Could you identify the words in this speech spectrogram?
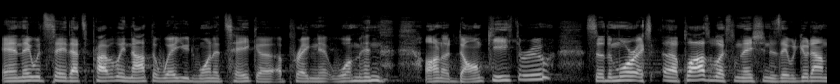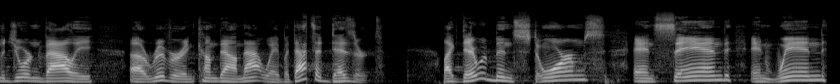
And they would say that's probably not the way you'd want to take a, a pregnant woman on a donkey through. So the more ex, uh, plausible explanation is they would go down the Jordan Valley uh, River and come down that way. But that's a desert. Like there would have been storms and sand and wind,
